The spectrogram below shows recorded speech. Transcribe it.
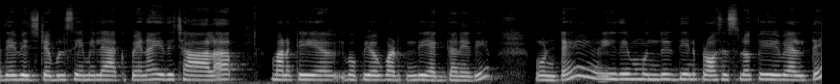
అదే వెజిటేబుల్స్ ఏమీ లేకపోయినా ఇది చాలా మనకి ఉపయోగపడుతుంది ఎగ్ అనేది. ఉంటే ఇది ముందు దీని ప్రాసెస్లోకి వెళ్తే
